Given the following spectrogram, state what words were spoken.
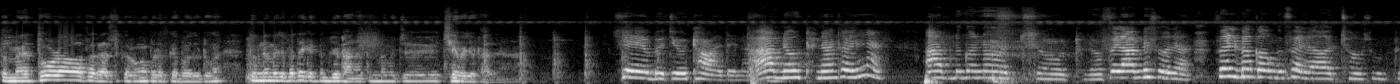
तो मैं थोड़ा सा रेस्ट करूँगा फिर उसके बाद उठूँगा। तुमने मुझे पता है कितने बजे उठाना तुमने मुझे छः बजे उठा देना। छह बजे उठा देना। आपने उठना था ना। आपने कहना अच्छा उठना। फिर आपने सो जाना फिर मैं कहूँगी फिर अच्छा उठ।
